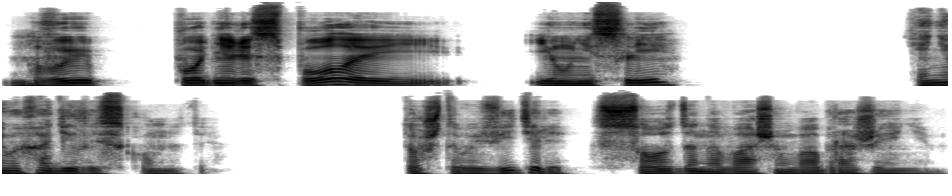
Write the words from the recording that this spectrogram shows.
«Но вы подняли с пола и... и унесли?» Я не выходил из комнаты. То, что вы видели, создано вашим воображением.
